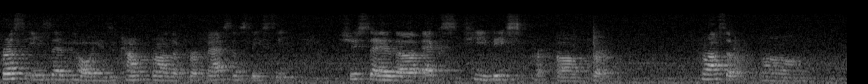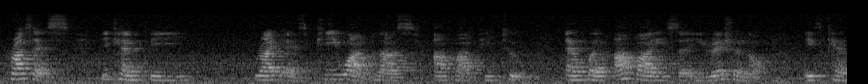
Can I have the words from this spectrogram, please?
First example is come from the Professor Si Si. She said the XT this uh, uh, process, it can be write as P1 plus alpha P2. And when alpha is uh, irrational, it can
